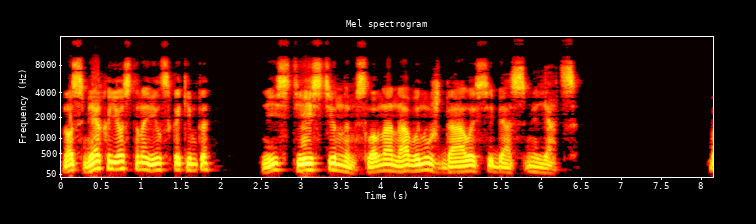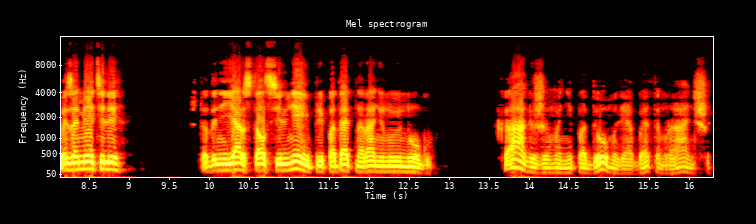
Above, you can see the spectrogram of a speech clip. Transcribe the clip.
но смех ее становился каким-то неестественным, словно она вынуждала себя смеяться. Мы заметили, что Данияр стал сильнее припадать на раненую ногу. Как же мы не подумали об этом раньше!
